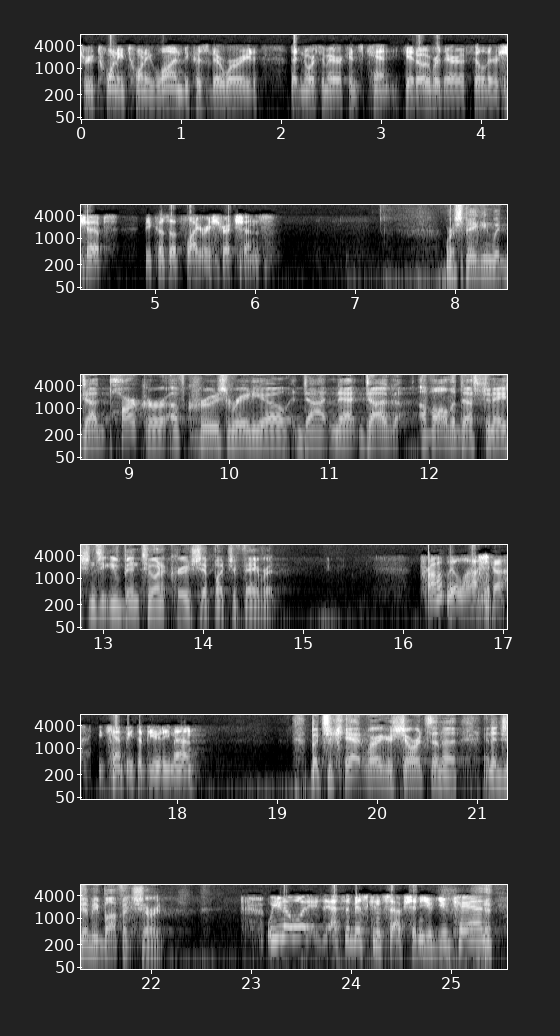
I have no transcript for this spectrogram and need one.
through 2021 because they're worried that North Americans can't get over there to fill their ships because of flight restrictions. We're speaking with Doug Parker of cruiseradio.net. Doug, of all the destinations that you've been to on a cruise ship, what's your favorite? Probably Alaska. You can't beat the beauty, man. But you can't wear your shorts in a in a Jimmy Buffett shirt. Well, you know what? That's a misconception. You you can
